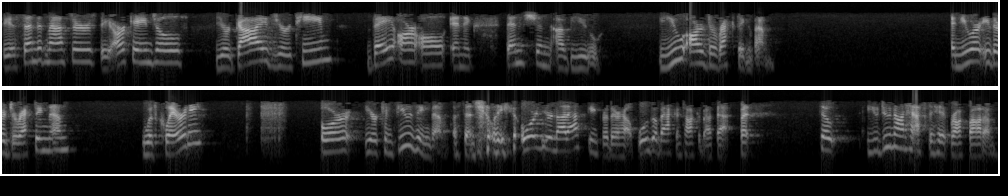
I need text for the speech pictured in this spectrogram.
the ascended masters, the archangels, your guides, your team, they are all an extension of you. You are directing them. And you are either directing them with clarity or you're confusing them essentially, or you're not asking for their help. We'll go back and talk about that. But so you do not have to hit rock bottom.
